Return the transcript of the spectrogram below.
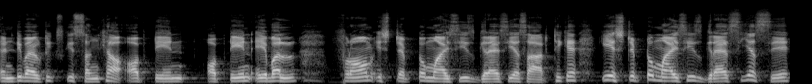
antibiotics की संख्या obtainable from streptomyces griseus are ठीक है? कि स्टेप्टोमाइसिस ग्रेसियस से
